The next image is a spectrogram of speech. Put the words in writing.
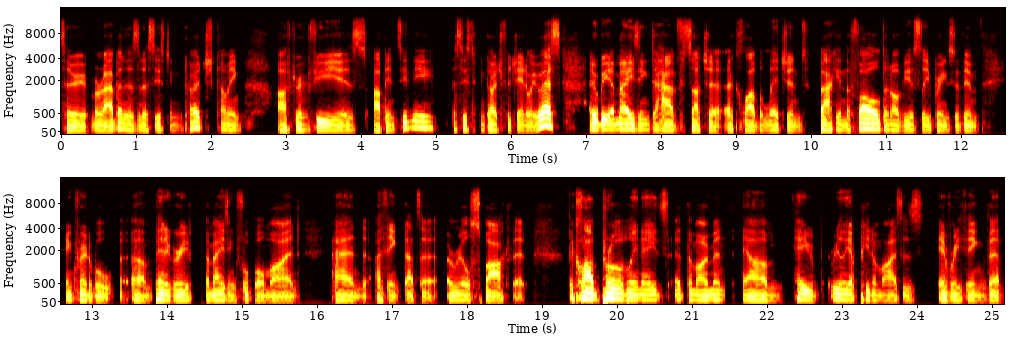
to Moorabbin as an assistant coach coming after a few years up in Sydney assistant coach for GWS. It'll be amazing to have such a, a club legend back in the fold and obviously brings with him incredible um, pedigree, amazing football mind. And I think that's a, a real spark that the club probably needs at the moment. Um, he really epitomizes everything that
